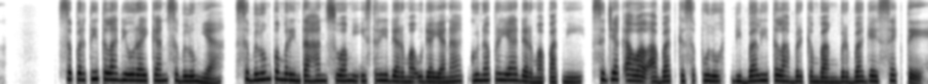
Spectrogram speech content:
Seperti telah diuraikan sebelumnya, sebelum pemerintahan suami istri Dharma Udayana, Gunapriya Dharma Patni, sejak awal abad ke-10, di Bali telah berkembang berbagai sekte.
